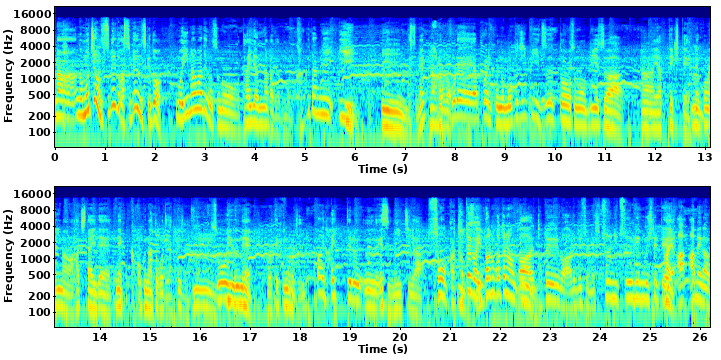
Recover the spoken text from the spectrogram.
まああのもちろん滑るとか滑るんですけどもう今までのそのタイヤの中ではもう格段にいい。いいんですね。なるほど。これやっぱりこの MotoGP ずっとその BS はあーやってきて、うん。でこの今は8体でね過酷なところでやってるじゃないですか、うん。そういうねこうテクノロジーいっぱい入ってるう S21 や。そうか。例えば一般の方なんか、うん。例えばあれですよね。普通にツーリングしてて、はい。あ雨が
